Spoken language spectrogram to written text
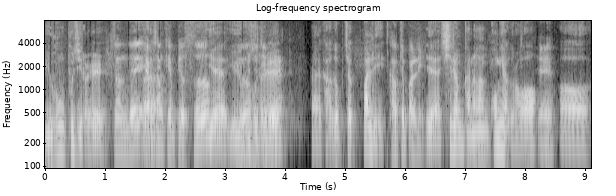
유후 부지를 부산대 양산 캠퍼스 예, 유후 부지를 에, 가급적 빨리 가급적 빨리. 예, 실현 가능한 공약으로 예. 어,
